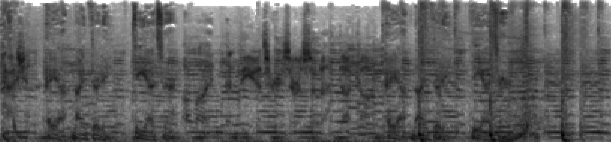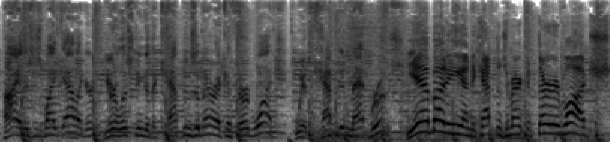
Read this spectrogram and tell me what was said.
passion. AM 930, The Answer. Online at TheAnswerSarasota.com. AM 930, The Answer. Hi, this is Mike Gallagher. You're listening to the Captain's America Third Watch with Captain Matt Bruce. Yeah, buddy, and the Captain's America Third Watch.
